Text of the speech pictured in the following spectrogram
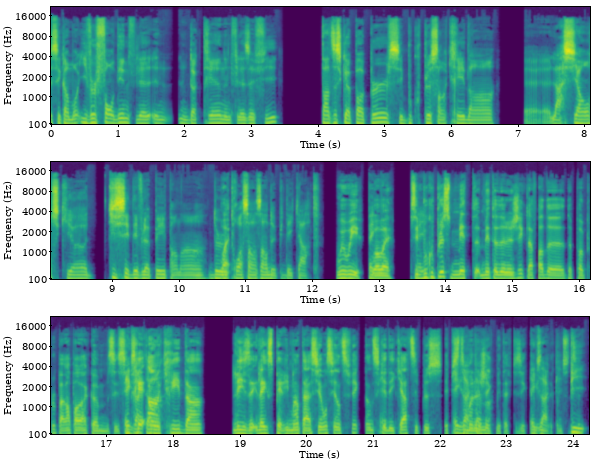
C'est comme il veut fonder une, une- une doctrine, une philosophie. Tandis que Popper, c'est beaucoup plus ancré dans euh, la science qui, a, qui s'est développée pendant Ouais. 200-300 ans depuis Descartes. Oui, oui, Fait ouais, ouais. C'est beaucoup plus méth- méthodologique l'affaire de, de Popper par rapport à comme. C'est très ancré dans l'expérimentation scientifique, tandis que Descartes, c'est plus épistémologique, Exactement. métaphysique. comme- Exact. comme. Puis,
